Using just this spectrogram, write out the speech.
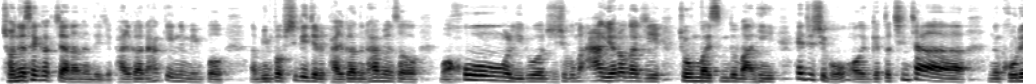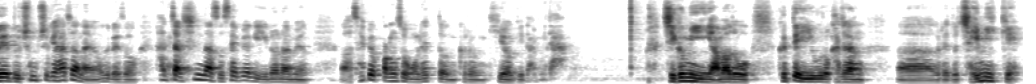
전혀 생각지 않았는데 이제 발간을 함께 있는 민법 아, 민법 시리즈를 발간을 하면서 뭐 호응을 이루어 주시고 막 여러 가지 좋은 말씀도 많이 해주시고 어, 이렇게 또 칭찬은 고래도 춤추게 하잖아요. 그래서 한창 신나서 새벽에 일어나면 어, 새벽 방송을 했던 그런 기억이 납니다. 지금이 아마도 그때 이후로 가장 어, 그래도 재미있게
